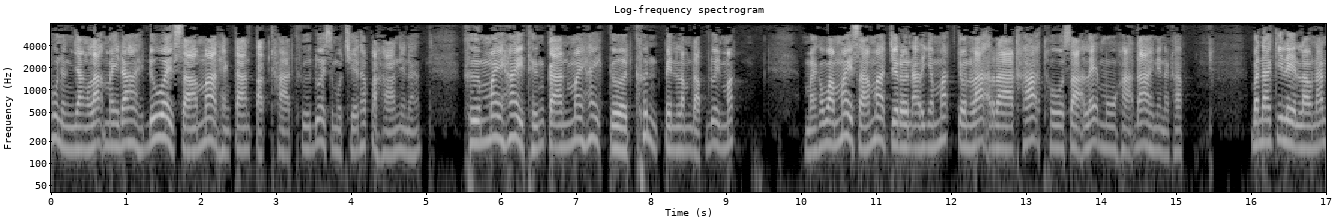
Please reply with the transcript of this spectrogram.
ผู้หนึ่งยังละไม่ได้ ด้วยสามารถแห่งการตัดขาดคือด้วยสมุทเฉทประหารเนี่ยนะ คือไม่ให้ถึงการไม่ให้เกิดขึ้นเป็นลำดับด้วยมรรคหมายความว่าไม่สามารถเจริญอริยมรรคจนละราคะโทสะและโมหะได้เนี่ยนะครับบรรดากิเลสเหล่านั้น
